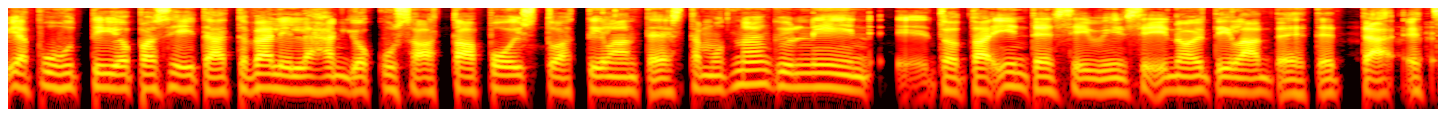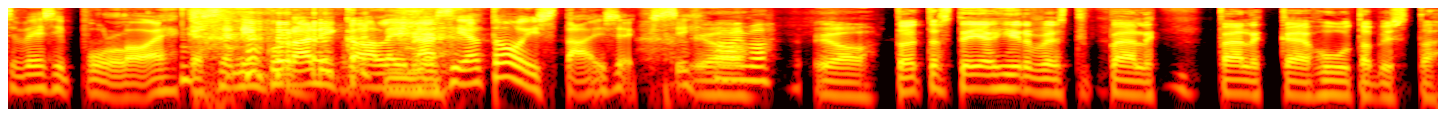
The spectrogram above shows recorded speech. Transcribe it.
ja puhuttiin jopa siitä, että välillähän joku saattaa poistua tilanteesta, mutta ne on kyllä niin e, tota, intensiivisiä nuo tilanteet, että, että se vesipullo on ehkä se niin kuin radikaalein asia toistaiseksi. Joo, Aivan. joo. Toivottavasti ei ole hirveästi päälle, päällekkäin huutamista,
